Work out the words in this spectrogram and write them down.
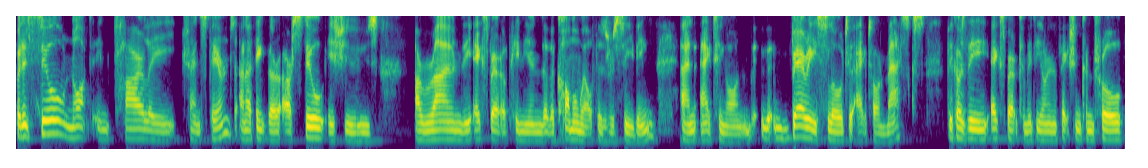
But it's still not entirely transparent. And I think there are still issues around the expert opinion that the Commonwealth is receiving and acting on. Very slow to act on masks because the expert committee on infection control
